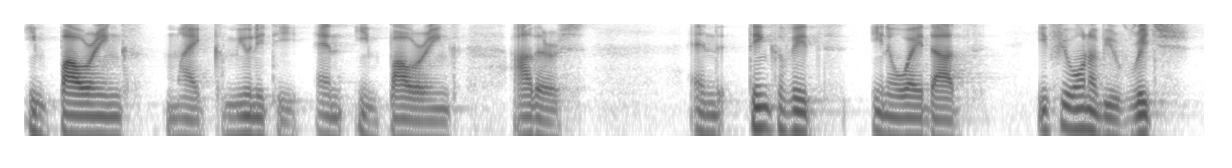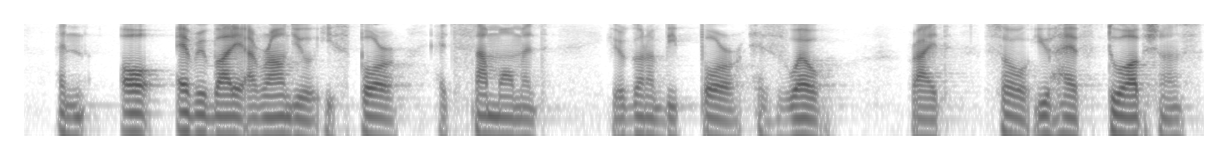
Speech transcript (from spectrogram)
empowering my community and empowering others. And think of it in a way that if you want to be rich and all everybody around you is poor at some moment you're going to be poor as well, right? So you have two options.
